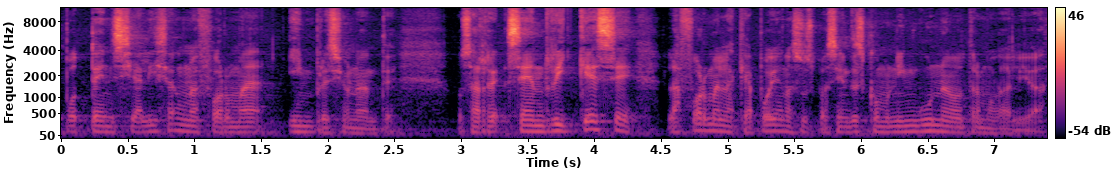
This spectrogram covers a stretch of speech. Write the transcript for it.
potencializa de una forma impresionante. O sea, se enriquece la forma en la que apoyan a sus pacientes como ninguna otra modalidad.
